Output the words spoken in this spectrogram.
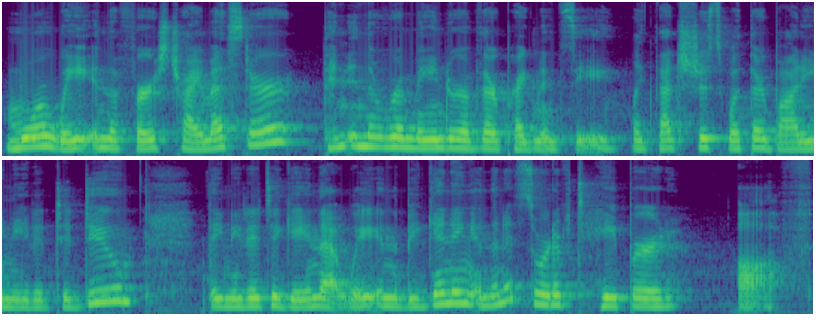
more weight in the first trimester than in the remainder of their pregnancy. Like, that's just what their body needed to do. They needed to gain that weight in the beginning, and then it sort of tapered off.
